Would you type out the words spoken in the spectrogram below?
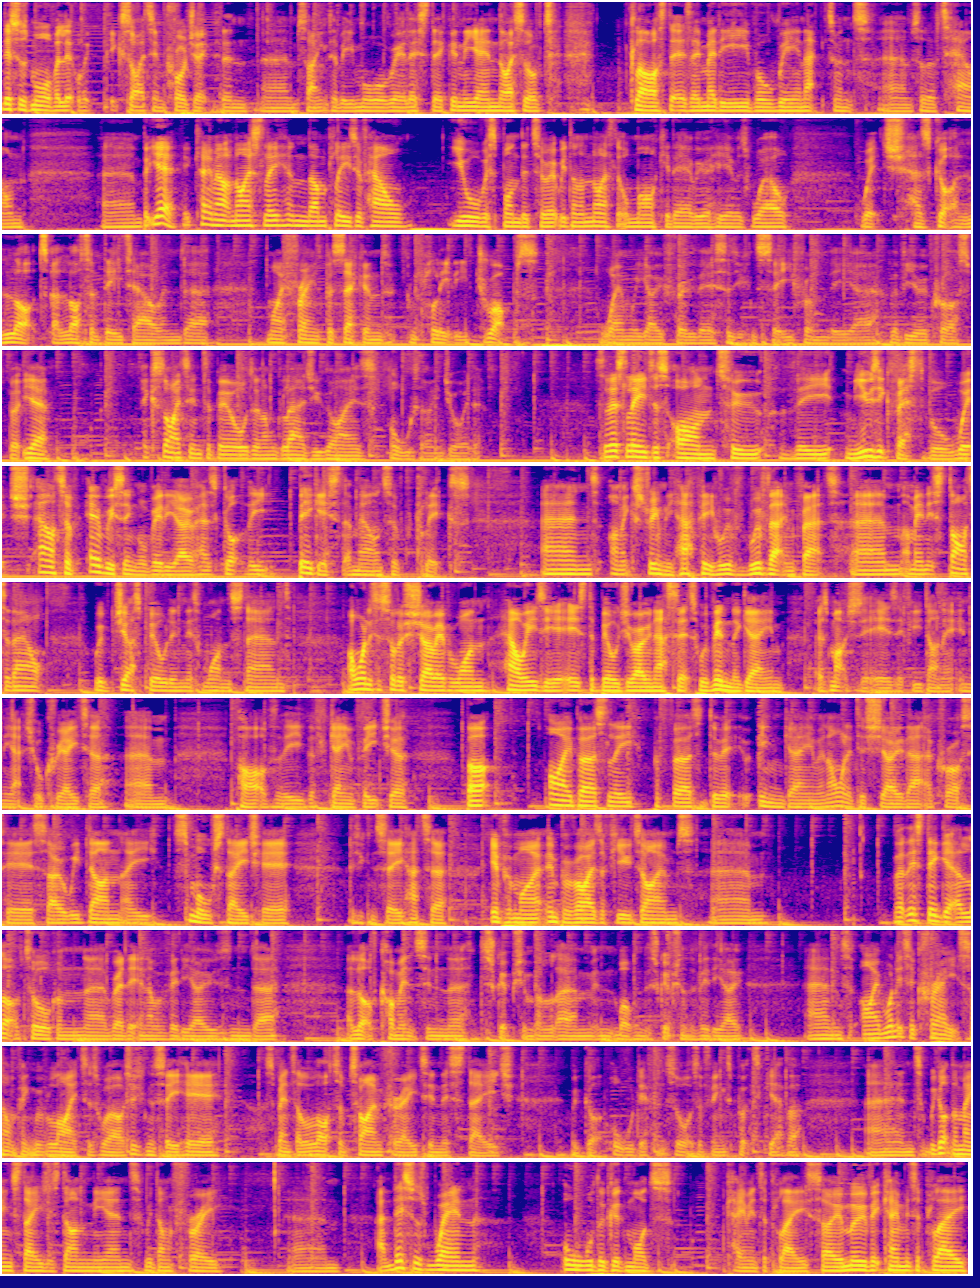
this was more of a little exciting project than um, something to be more realistic. In the end, I sort of classed it as a medieval reenactment um, sort of town. Um, but yeah, it came out nicely, and I'm pleased with how you all responded to it. We've done a nice little market area here as well, which has got a lot, a lot of detail, and uh, my frames per second completely drops when we go through this, as you can see from the uh, the view across. But yeah, exciting to build, and I'm glad you guys also enjoyed it. So this leads us on to the music festival, which out of every single video has got the biggest amount of clicks and I'm extremely happy with with that in fact. Um, I mean it started out with just building this one stand. I wanted to sort of show everyone how easy it is to build your own assets within the game as much as it is if you've done it in the actual creator um, part of the, the game feature. But I personally prefer to do it in game and I wanted to show that across here. So we've done a small stage here. As you can see had to improvise, improvise a few times um, but this did get a lot of talk on uh, Reddit and other videos and uh, a lot of comments in the description um, in, well in the description of the video. And I wanted to create something with light as well. So as you can see here I spent a lot of time creating this stage. We've got all different sorts of things put together. And we got the main stages done in the end. We've done three. Um, and this was when all the good mods came into play so move it came into play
